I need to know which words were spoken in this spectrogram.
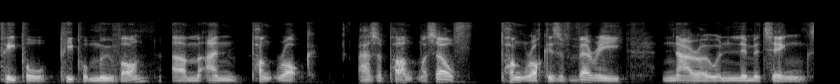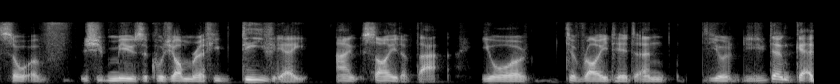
people people move on, um, and punk rock as a punk myself, punk rock is a very narrow and limiting sort of musical genre. If you deviate outside of that, you're derided and you're you don't get a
